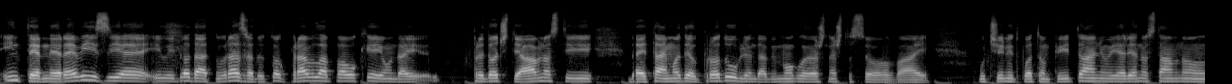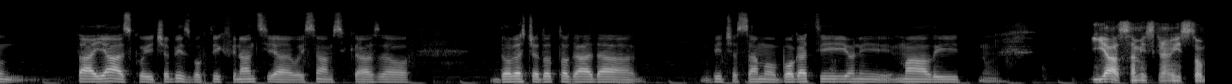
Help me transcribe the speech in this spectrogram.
interne revizije ili dodatnu razradu tog pravila, pa ok, onda predočiti javnosti da je taj model produbljen, da bi moglo još nešto se ovaj, učiniti po tom pitanju, jer jednostavno taj jaz koji će biti zbog tih financija, evo i sam si kazao, dovest će do toga da bit će samo bogati i oni mali. Ja sam iskreno isto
